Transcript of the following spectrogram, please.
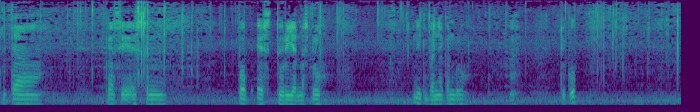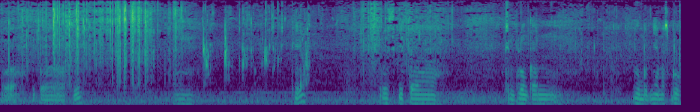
kita kasih esen pop es durian mas bro. Ini kebanyakan bro. Nah, cukup. Oh kita kasih. Hmm. oke. Terus kita cemplungkan lumutnya mas bro.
